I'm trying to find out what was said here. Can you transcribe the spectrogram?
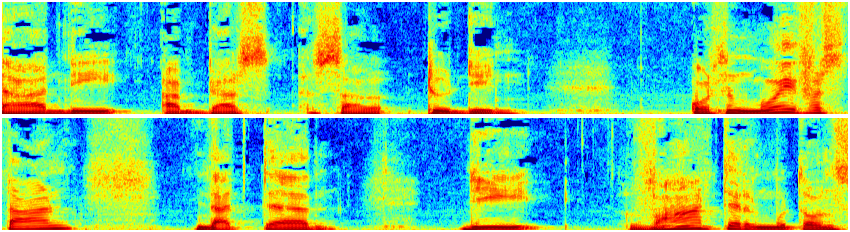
daardie abdas sal toedien ons mooi verstaan dat uh, die water moet ons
